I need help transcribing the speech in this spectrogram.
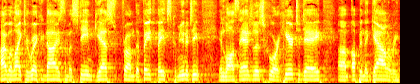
I would like to recognize some esteemed guests from the faith based community in Los Angeles who are here today um, up in the gallery.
